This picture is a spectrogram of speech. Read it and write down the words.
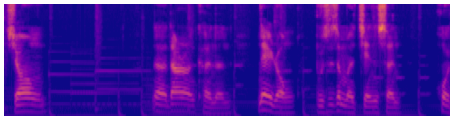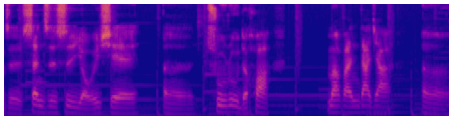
希望，那当然可能内容不是这么艰深，或者甚至是有一些呃出入的话，麻烦大家呃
